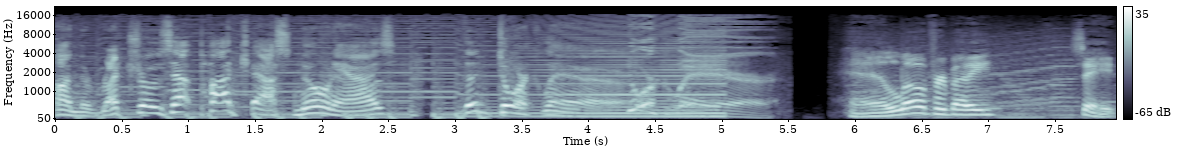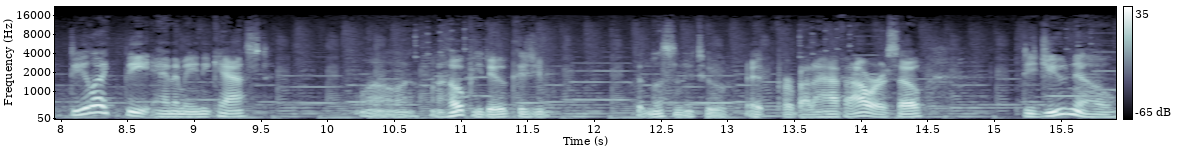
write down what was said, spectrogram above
on the Retro Zap podcast known as the Dork Lair. Dork Lair. Hello, everybody. Say, do you like the Animanicast? Well, I hope you do because you've been listening to it for about a half hour or so. Did you know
